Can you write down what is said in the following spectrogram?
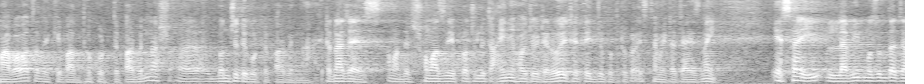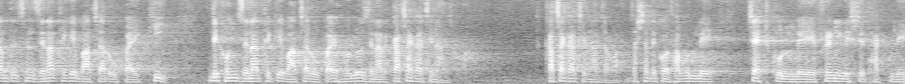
মা বাবা তাদেরকে বাধ্য করতে পারবেন না বঞ্চিত করতে পারবেন না। এটা না জায়েজ। আমাদের সমাজে প্রচলিত আইনে হয়তো এটা রয়েছে তেজ্যপত্র করা ইসলাম এটা জায়েজ নাই। এসআই লাবিব মজুমদার জানতেছেন জেনা থেকে বাঁচার উপায় কি? দেখুন, জেনা থেকে বাঁচার উপায় হলো জেনার কাছাকাছি না যাওয়া। কাছাকাছি না যাওয়া। যার সাথে কথা বললে চ্যাট করলে ফ্রেন্ড লিস্টে থাকলে,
